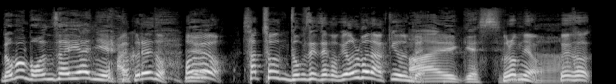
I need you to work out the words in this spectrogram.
너무 먼 사이 아니에요? 아, 그래도 어, 예. 왜요? 사촌 동생 생각이 얼마나 아끼는데. 알겠습니다. 그럼요. 그래서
